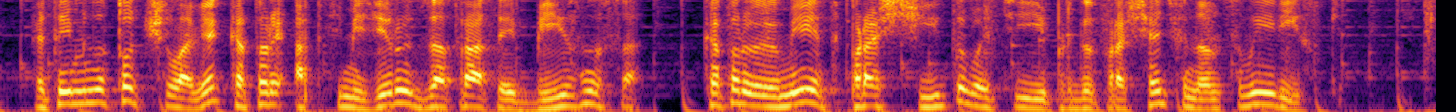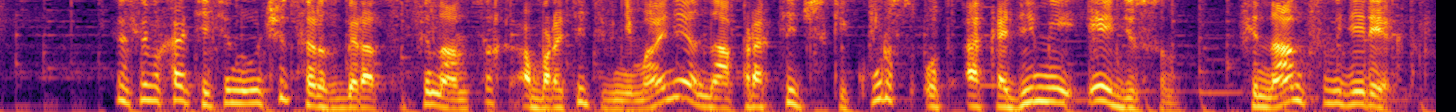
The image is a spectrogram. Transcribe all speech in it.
– это именно тот человек, который оптимизирует затраты бизнеса, который умеет просчитывать и предотвращать финансовые риски. Если вы хотите научиться разбираться в финансах, обратите внимание на практический курс от Академии Эдисон «Финансовый директор».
